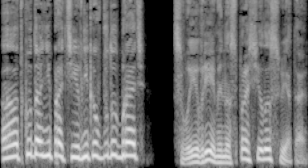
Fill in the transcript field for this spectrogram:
«А откуда они противников будут брать?» — своевременно спросила Света.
